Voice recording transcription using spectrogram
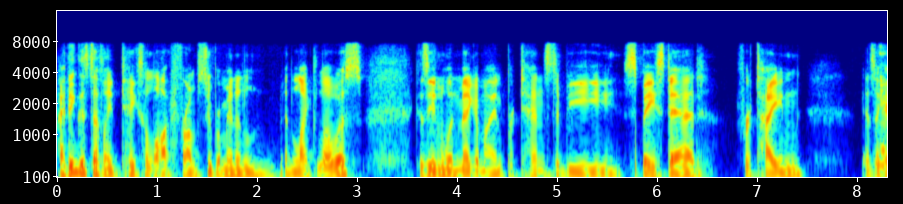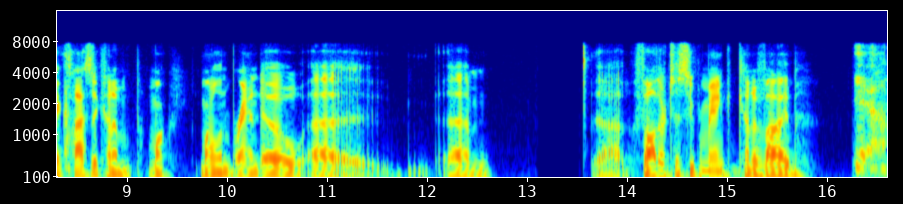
I- think, this definitely takes a lot from Superman and, and like Lois, because even when Megamind pretends to be Space Dad for Titan, it's like a classic kind of Mar- Marlon Brando, uh, um, uh, father to Superman kind of vibe Yeah.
